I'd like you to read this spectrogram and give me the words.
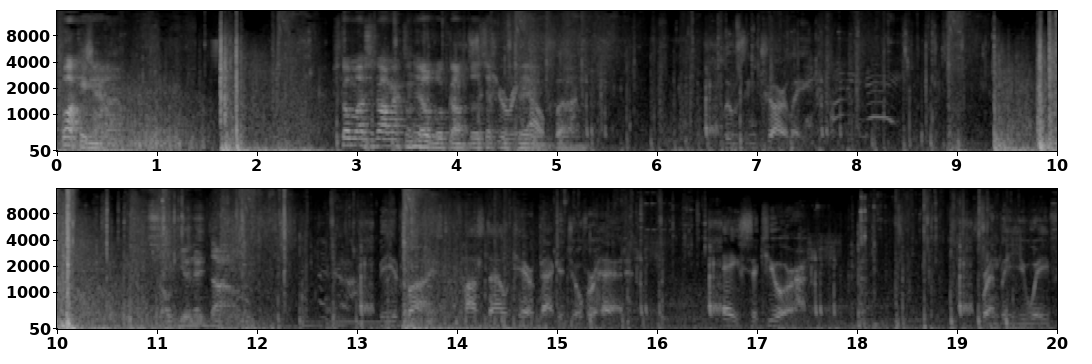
Fucking hell. Ze komen, ze kwamen echt van heel veel kanten, dat is echt vervelend. Losing Charlie. Assault unit down. Be advised, hostile care package overhead. A secure. Friendly UAV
